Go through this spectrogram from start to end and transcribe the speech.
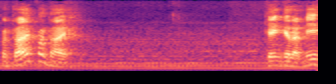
คนไทยคนไทย เก่งขนาดนี้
